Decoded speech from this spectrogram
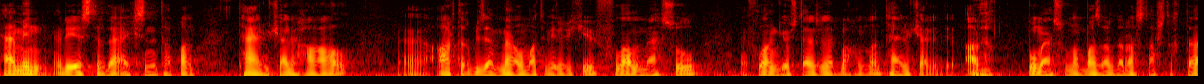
Həmin reyestrdə əksini tapan təhlükəli hal e, artıq bizə məlumat verir ki, filan məhsul e, filan göstəricilər baxımından təhlükəlidir. Artıq bu məhsulla bazarda rastlaşdıqda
